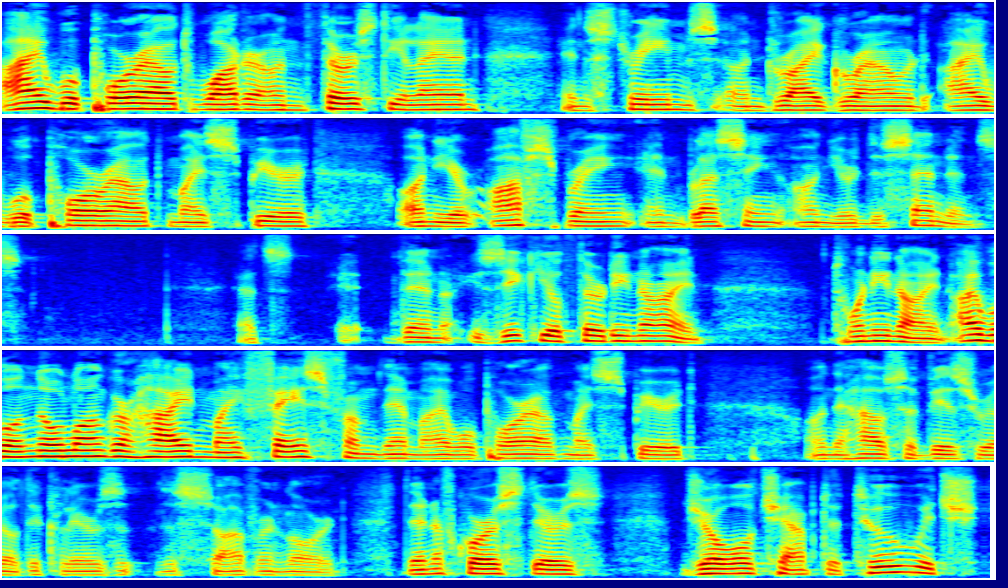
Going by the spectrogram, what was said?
I will pour out water on thirsty land and streams on dry ground. I will pour out my spirit on your offspring and blessing on your descendants. That's then Ezekiel 39 29 I will no longer hide my face from them. I will pour out my spirit on the house of Israel, declares the sovereign Lord. Then, of course, there's Joel chapter 2, which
